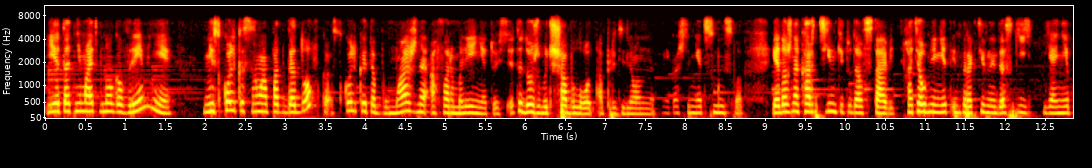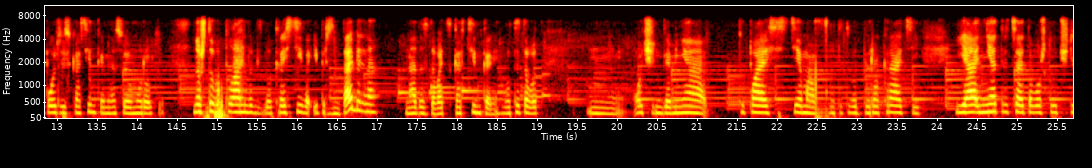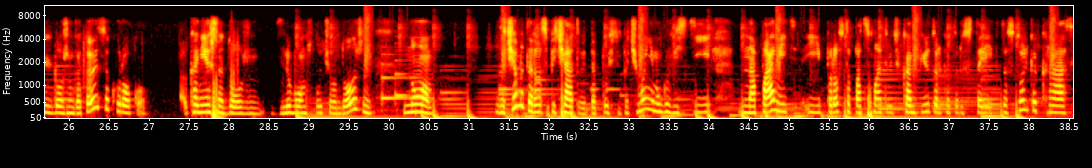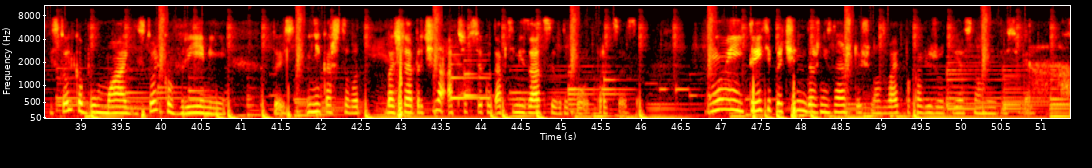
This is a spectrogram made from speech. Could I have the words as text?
И это отнимает много времени, не сколько сама подготовка, сколько это бумажное оформление. То есть это должен быть шаблон определенный. Мне кажется, нет смысла. Я должна картинки туда вставить. Хотя у меня нет интерактивной доски. Я не пользуюсь картинками на своем уроке. Но чтобы план выглядел красиво и презентабельно, надо сдавать с картинками. Вот это вот очень для меня тупая система вот этой вот бюрократии. Я не отрицаю того, что учитель должен готовиться к уроку. Конечно, должен. В любом случае он должен. Но Зачем это распечатывать, допустим? Почему я не могу вести на память и просто подсматривать в компьютер, который стоит? Это столько краски, столько бумаги, столько времени. То есть, мне кажется, вот большая причина отсутствия какой-то оптимизации вот этого вот процесса. Ну и третья причина, даже не знаю, что еще назвать, пока вижу две основные для себя.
